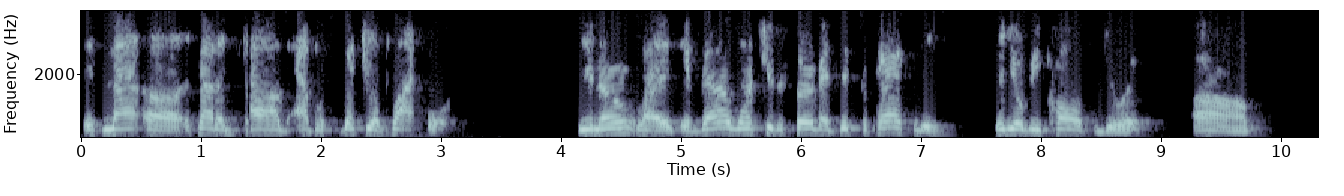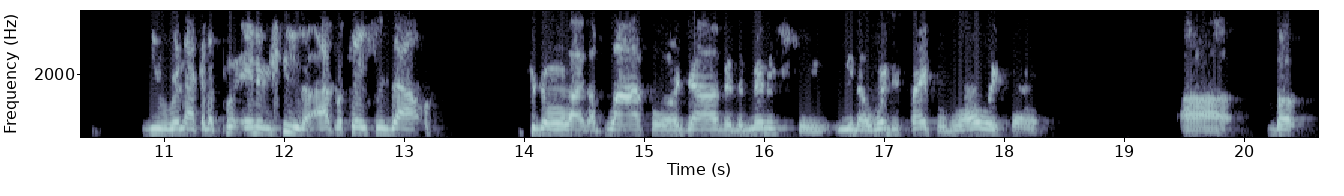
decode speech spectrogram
It's not, uh, it's not a job applic- that you apply for. You know, like if God wants you to serve at this capacity, then you'll be called to do it. Um, you we're not going to put interview you know, applications out to go like apply for a job in the ministry. You know, we're disciples. We're always saying. Uh, but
